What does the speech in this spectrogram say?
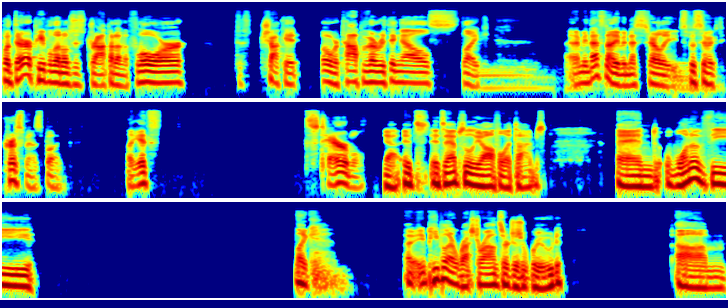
but there are people that'll just drop it on the floor, just chuck it over top of everything else. Like, I mean, that's not even necessarily specific to Christmas, but like it's it's terrible. Yeah, it's it's absolutely awful at times. And one of the like I mean, people at restaurants are just rude. Um,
